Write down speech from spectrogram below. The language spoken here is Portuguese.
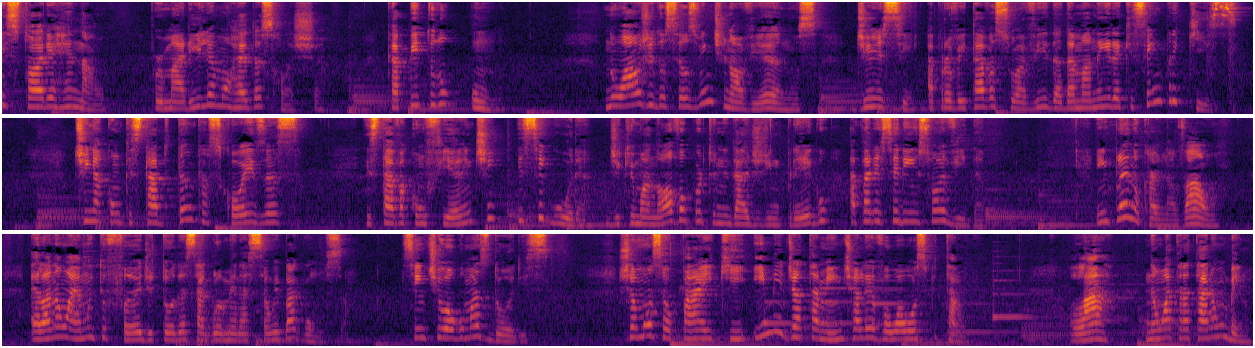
Uma História Renal, por Marília Morredas Rocha. Capítulo 1 No auge dos seus 29 anos, Dirce aproveitava sua vida da maneira que sempre quis. Tinha conquistado tantas coisas, estava confiante e segura de que uma nova oportunidade de emprego apareceria em sua vida. Em pleno carnaval, ela não é muito fã de toda essa aglomeração e bagunça sentiu algumas dores. Chamou seu pai, que imediatamente a levou ao hospital. Lá, não a trataram bem,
